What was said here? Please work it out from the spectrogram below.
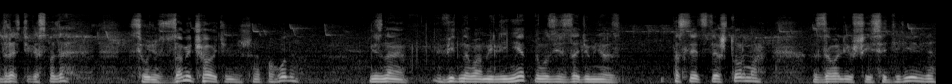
Здрасте, господа. Сегодня замечательнейшая погода. Не знаю, видно вам или нет, но вот здесь сзади у меня последствия шторма, завалившиеся деревья.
